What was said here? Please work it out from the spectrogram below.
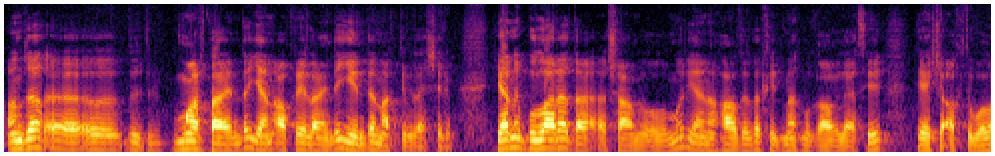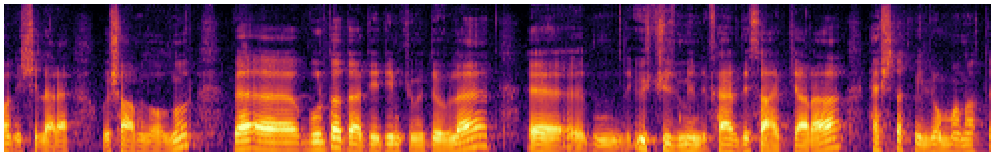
ancaq ə, mart ayında, yəni aprel ayında yenidən aktivləşdirib. Yəni bunlara da şamil olunmur. Yəni hazırda xidmət müqaviləsi deyək ki, aktiv olan işçilərə şamil olunur və burada da dediyim kimi dövlət ə, 300 min fərdi sahibkara 80 milyon manat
